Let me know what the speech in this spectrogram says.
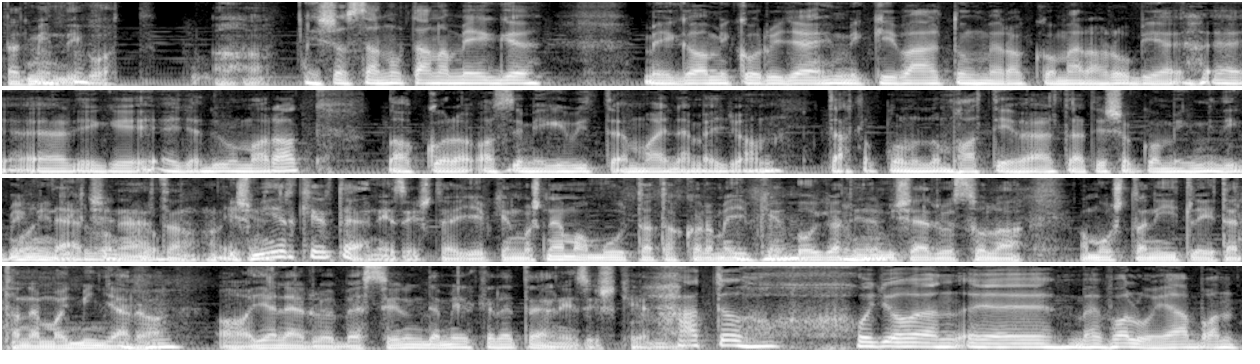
Tehát mindig uh-huh. ott. Aha. És aztán utána még, még amikor ugye mi kiváltunk, mert akkor már a Robi e- e- eléggé egyedül maradt, akkor azért még vittem majdnem egy olyan, tehát akkor mondom hat év eltelt, és akkor még mindig még volt mindig csinálta. És miért kért elnézést egyébként? Most nem a múltat akarom egyébként uh-huh. bolygatni, uh-huh. nem is erről szól a, a mostani itt létet, hanem majd mindjárt uh-huh. a, a jelenről beszélünk, de miért kellett elnézést kérni? Hát, hogy olyan, mert valójában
